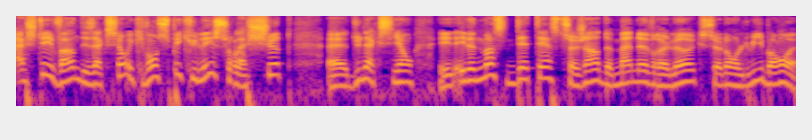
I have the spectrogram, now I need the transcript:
acheter et vendre des actions et qui vont spéculer sur la chute d'une action. Et Elon Musk déteste ce genre de manœuvre-là qui, selon lui, bon, euh,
